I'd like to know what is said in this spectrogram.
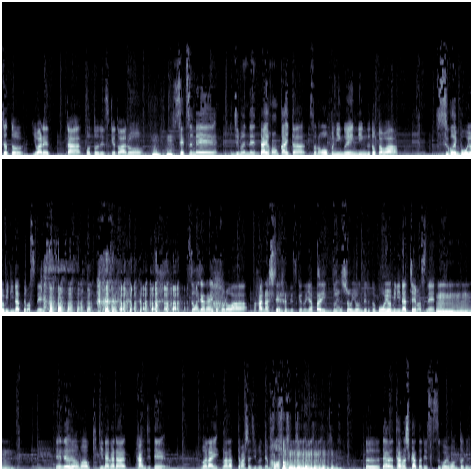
ちょっと言われたことですけど、あの、うん、うん。説明、自分で台本書いたそのオープニングエンディングとかは、すごい棒読みになってますね。そうじゃないところは話してるんですけど、やっぱり文章を読んでると棒読みになっちゃいますね。うん、うん、で、でもまあ聞きながら感じて、笑い、笑ってました、自分でも。うん。うん。だから楽しかったです、すごい、本当に。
